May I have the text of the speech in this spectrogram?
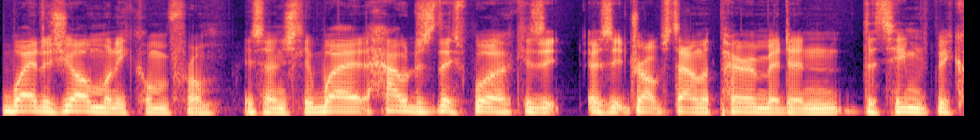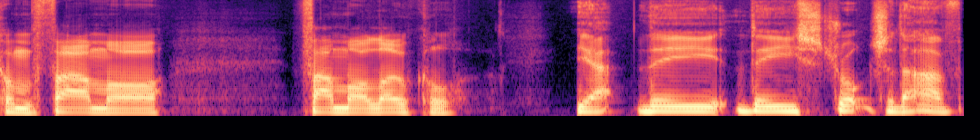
Where does your money come from? Essentially, where how does this work as it as it drops down the pyramid and the teams become far more far more local? Yeah, the the structure that I've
